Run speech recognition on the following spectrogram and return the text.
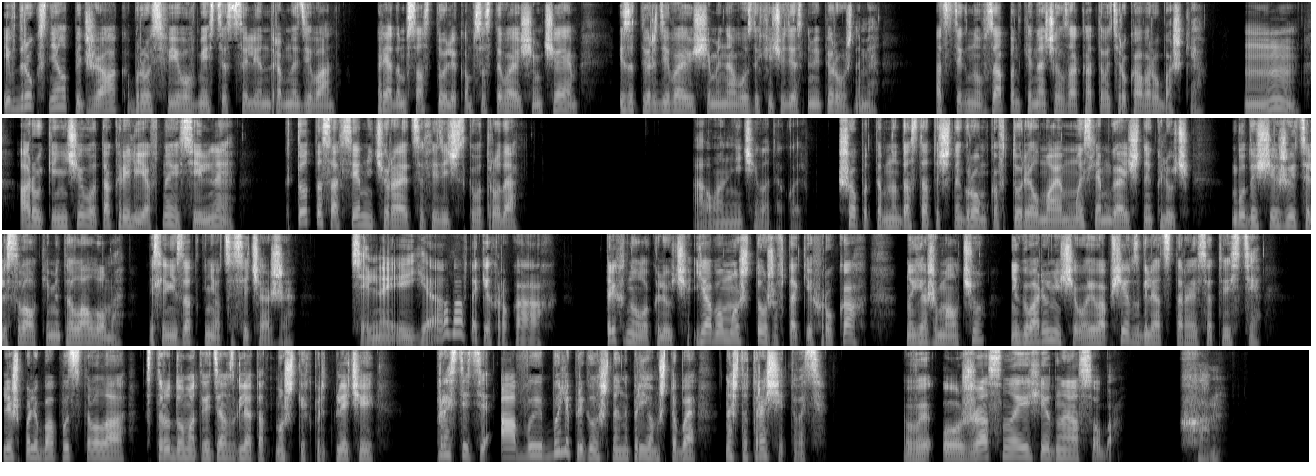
и вдруг снял пиджак, бросив его вместе с цилиндром на диван, рядом со столиком с остывающим чаем и затвердевающими на воздухе чудесными пирожными. Отстегнув запонки, начал закатывать рукава рубашки. «М-м, а руки ничего, так рельефные, сильные. Кто-то совсем не чурается физического труда». «А он ничего такой». Шепотом, но достаточно громко вторил моим мыслям гаечный ключ. Будущий житель свалки металлолома, если не заткнется сейчас же. Сильная я бы в таких руках». Тряхнула ключ. «Я бы, может, тоже в таких руках, но я же молчу, не говорю ничего и вообще взгляд стараюсь отвести. Лишь полюбопытствовала, с трудом отведя взгляд от мужских предплечий. «Простите, а вы были приглашены на прием, чтобы на что-то рассчитывать?» «Вы ужасно ехидная особа». «Хам».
